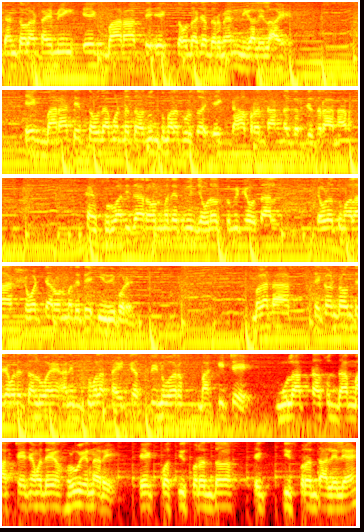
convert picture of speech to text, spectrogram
त्यांचावाला टायमिंग एक बारा ते एक चौदाच्या दरम्यान निघालेला आहे. एक बारा ते चौदा म्हटलं तर अजून तुम्हाला थोडंसं एक दहापर्यंत आणणं गरजेचं राहणार. कारण सुरुवातीच्या राऊंडमध्ये तुम्ही जेवढं कमी ठेवसाल तेवढं तुम्हाला शेवटच्या राऊंडमध्ये ते इझी पडेल. बघा आता सेकंड राऊंड त्याच्यामध्ये चालू आहे आणि तुम्हाला साईडच्या स्क्रीनवर बाकीचे मुलं आत्ता सुद्धा मागच्या याच्यामध्ये हळू येणारे एक पस्तीस पर्यंत एक तीस पर्यंत आलेले आहे.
